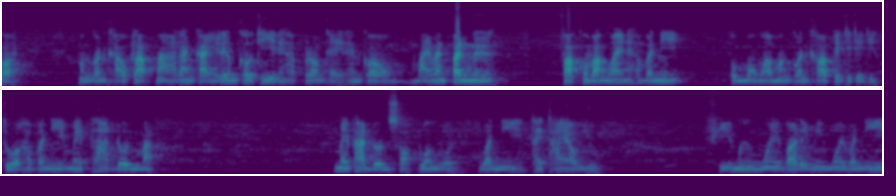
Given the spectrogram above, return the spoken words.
ก่อนมังกรขาวกลับมาร่างกายเริ่มเข้าที่นะครับ รองไก่ท่านก็หมายมันปั้นมือ ฝากความหวังไว้นะครับ วันนี้ผมมองว่ามังกรขาวเป็นทีเด็ดอีกตัวครับ วันนี้ไม่พลาดโดนหมัด ไม่พลาดโดนศอกร่วงหล่นวันนี้ท้ายๆเอาอยู่ ฝีมือมวยบารมีมวยวันนี้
